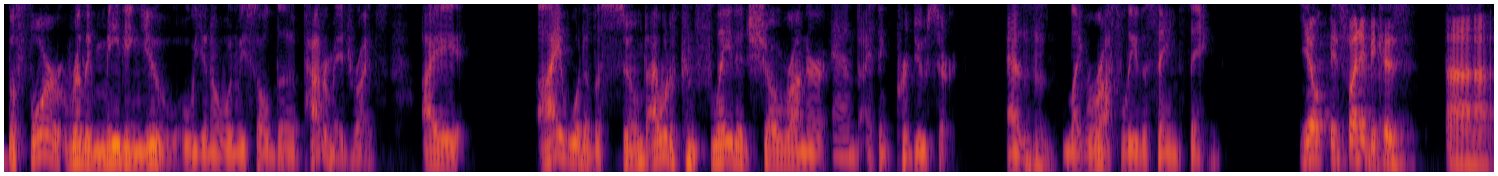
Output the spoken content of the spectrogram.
before really meeting you. You know, when we sold the Powder Mage rights, I, I would have assumed I would have conflated showrunner and I think producer as mm-hmm. like roughly the same thing. You know, it's funny because uh,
